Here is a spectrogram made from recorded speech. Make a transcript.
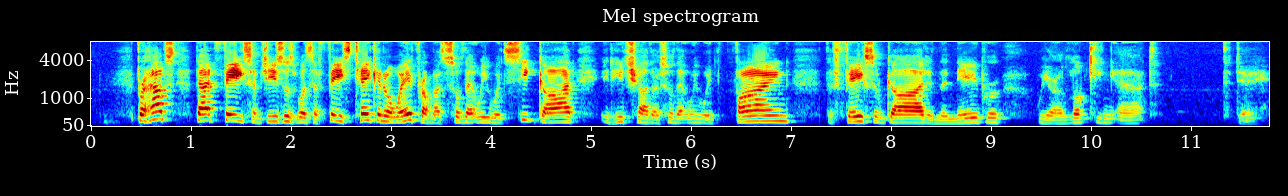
Perhaps that face of Jesus was a face taken away from us so that we would seek God in each other, so that we would find the face of God in the neighbor we are looking at today.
